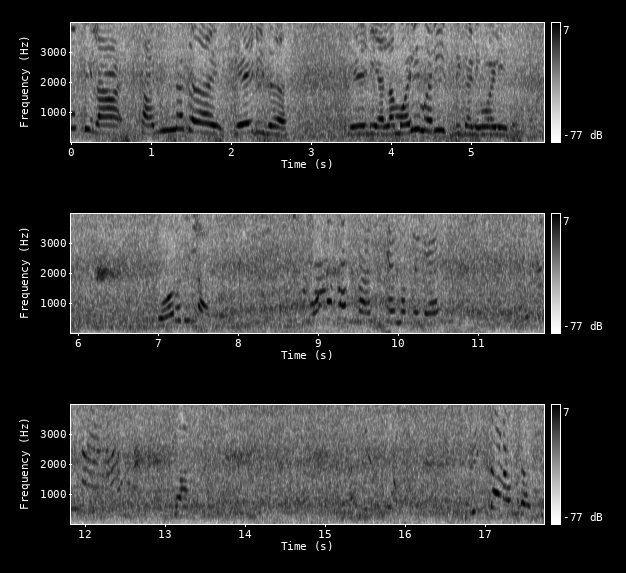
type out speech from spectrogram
ಗೊತ್ತಿಲ್ಲ. ಸಣ್ಣದ ಏಡಿದ. ಏಡಿ ಎಲ್ಲ ಮೊಳಿ ಮರಿ ಇತ್ತು ಗಣಿ ಮೊಳಿದು ತೋರುದಿಲ್ಲ ಅದು. ಫೋಕಸ್ ಆಗ್ತಾ ಕ್ಯಾಮರಾಗೆ ತಿಂತಾಳೊಬ್ರದ್ನ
